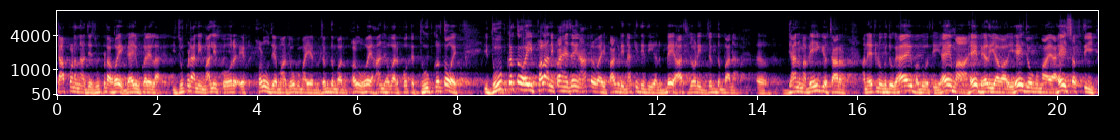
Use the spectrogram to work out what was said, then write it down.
ટાપણના જે ઝૂંપડા હોય, ગાયરું કરેલા, એ ઝૂંપડાની માલિકો એક ફળું જે મા જોગમાયરનું જગદંબાનું ફળું હોય હાંજ હવારે પોતે ધૂપ કરતો હોય, એ ધૂપ કરતો હોય, એ ફળાની પાસે જઈને આંતરવાહી પાઘડી નાખી દીધી અને બે હાથ જોડીને જગદંબાના ધ્યાનમાં બેહી ગયો ચારણ અને એટલું કીધું કે, હે ભગવતી, હે માં, હે ભેળિયાવાળી, હે જોગમાયા, હે શક્તિ.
